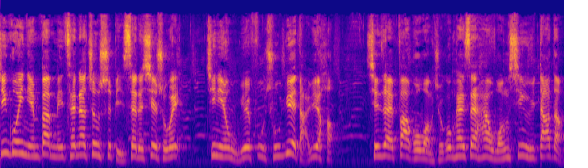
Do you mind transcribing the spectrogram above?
经过一年半没参加正式比赛的谢淑薇，今年五月复出，越打越好。先在法国网球公开赛和王欣瑜搭档，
